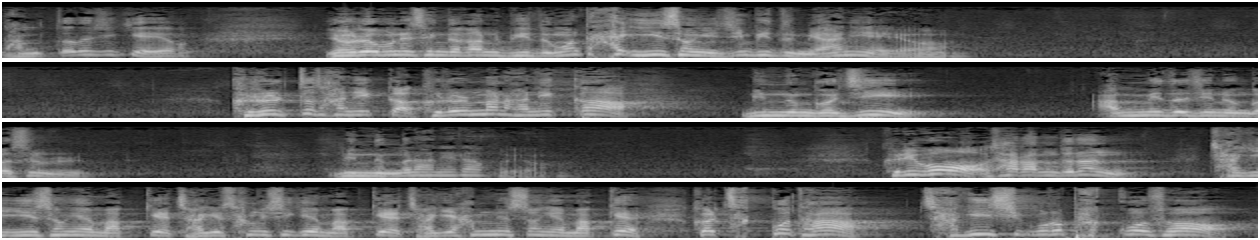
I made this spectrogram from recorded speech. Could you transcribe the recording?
낭떠러지기예요. 여러분이 생각하는 믿음은 다 이성이지 믿음이 아니에요. 그럴듯 하니까, 그럴만 하니까 믿는 거지, 안 믿어지는 것을 믿는 건 아니라고요. 그리고 사람들은 자기 이성에 맞게, 자기 상식에 맞게, 자기 합리성에 맞게 그걸 자꾸 다 자기 식으로 바꿔서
